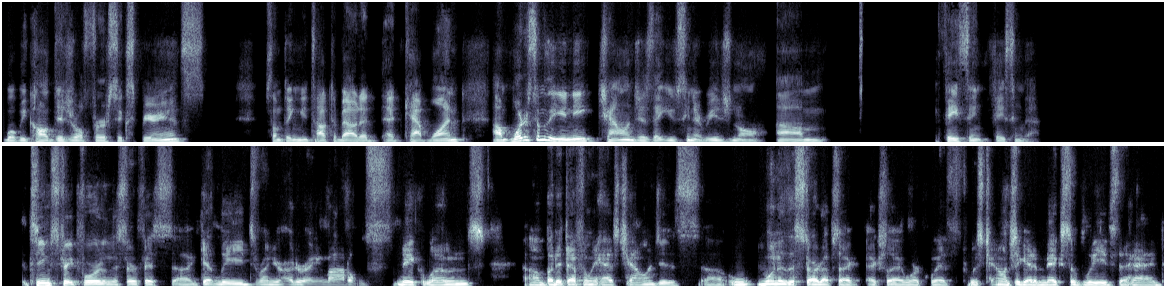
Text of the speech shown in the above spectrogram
what we call digital first experience, something you talked about at, at Cap One, um, what are some of the unique challenges that you've seen at Regional um, facing facing that? It seems straightforward on the surface. Uh, get leads, run your underwriting models, make loans. Um, but it definitely has challenges. Uh, one of the startups I actually I work with was challenged to get a mix of leads that had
